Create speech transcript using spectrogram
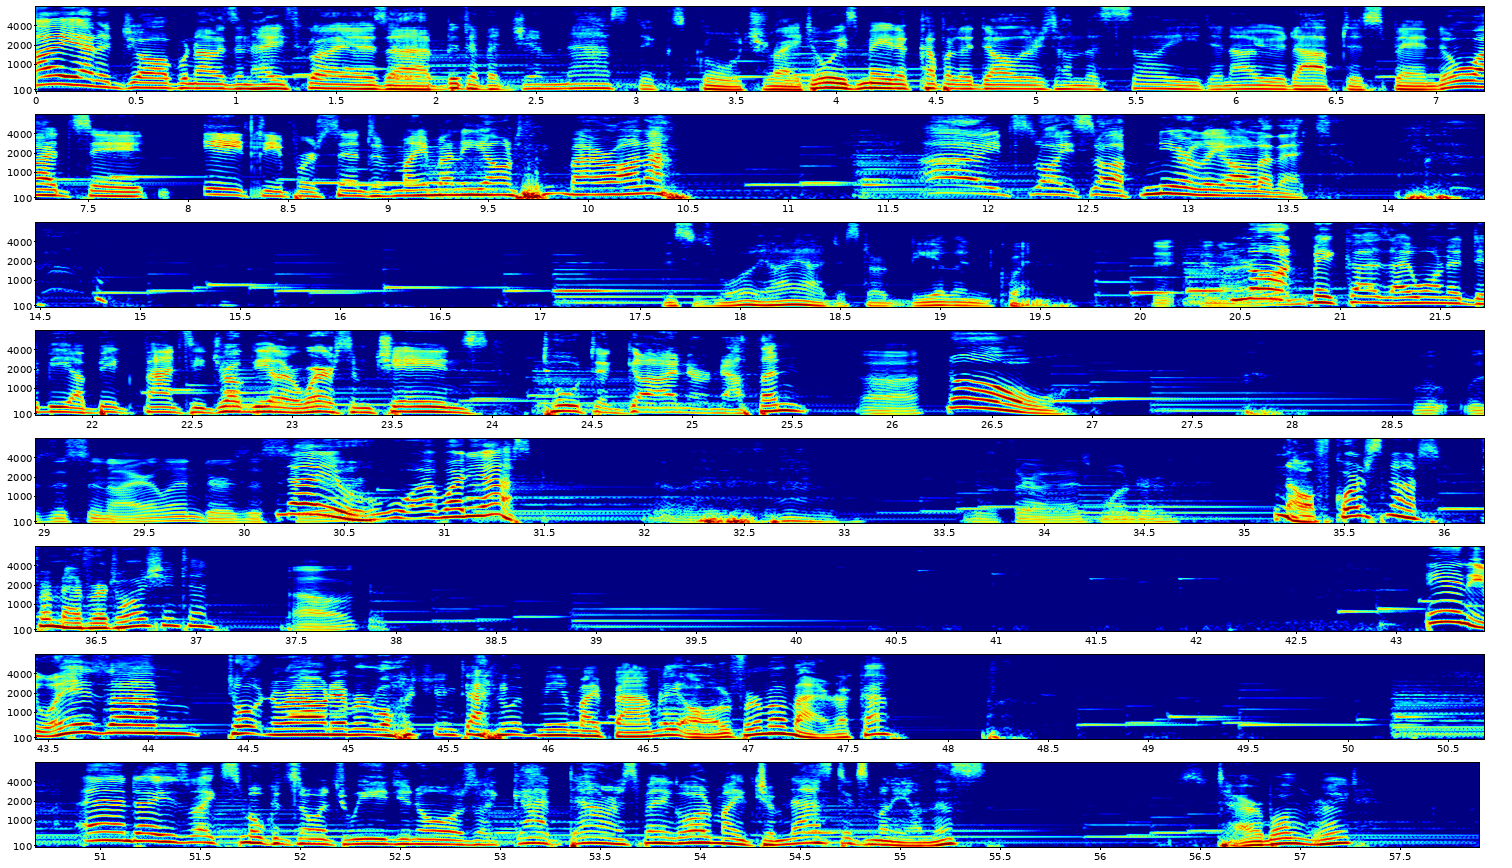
I had a job when I was in high school. I was a bit of a gymnastics coach, right? Always made a couple of dollars on the side, and I would have to spend, oh, I'd say 80% of my money on marijuana. I'd slice off nearly all of it. this is why I had to start dealing, Quinn. In, in Ireland? Not because I wanted to be a big fancy drug dealer, wear some chains, tote a gun or nothing. Uh-huh. No. W- was this in Ireland or is this? No. Why, why do you ask? Yeah, Just throwing. I was wondering. No, of course not. From Everett, Washington. Oh, okay. Anyways, I'm toting around Everett, Washington with me and my family, all from America. and I was like smoking so much weed, you know, I was like, God damn, I'm spending all my gymnastics money on this. It's terrible, right?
